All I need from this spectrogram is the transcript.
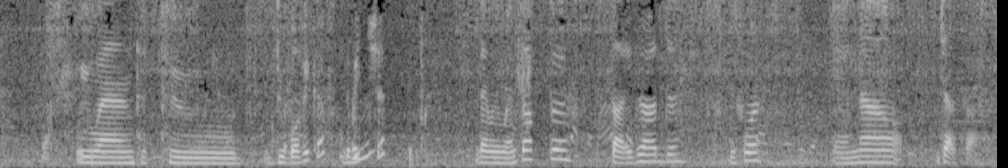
We went to Dubovica, the beach. Then we went up, uh, Starigrad just before, and now Jelsa.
